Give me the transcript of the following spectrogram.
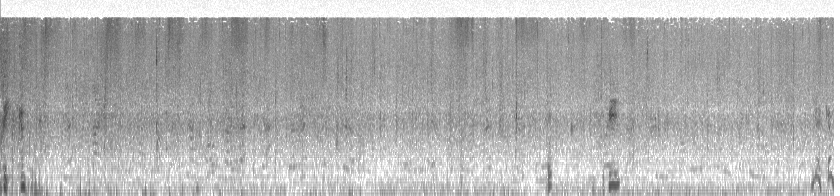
Okay, come. P. Yeah, come.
